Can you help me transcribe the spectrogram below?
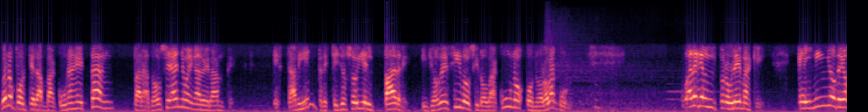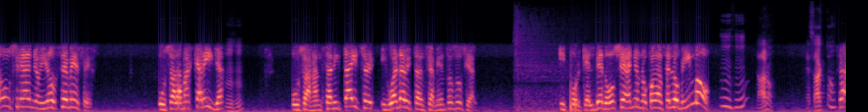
bueno, porque las vacunas están para 12 años en adelante. Está bien, pero es que yo soy el padre y yo decido si lo vacuno o no lo vacuno. ¿Cuál es el problema aquí? El niño de 11 años y 11 meses usa la mascarilla, usa hand sanitizer y guarda distanciamiento social. ¿Y porque el de 12 años no puede hacer lo mismo? Claro. Exacto. O sea,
